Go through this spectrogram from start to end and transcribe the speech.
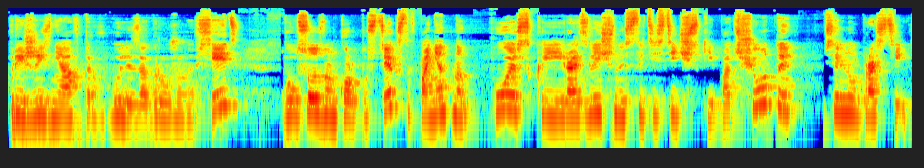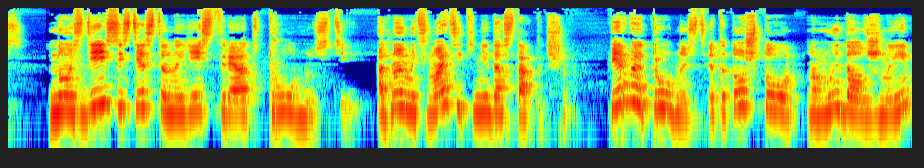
при жизни авторов, были загружены в сеть, был создан корпус текстов, понятно, поиск и различные статистические подсчеты сильно упростились. Но здесь, естественно, есть ряд трудностей. Одной математики недостаточно. Первая трудность — это то, что мы должны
